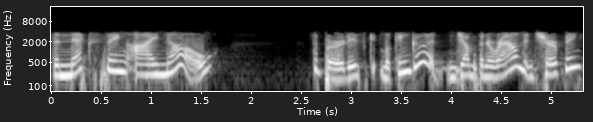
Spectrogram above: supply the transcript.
the next thing I know, the bird is looking good jumping around and chirping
